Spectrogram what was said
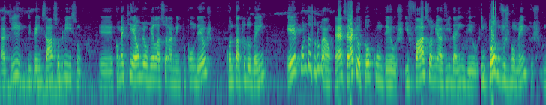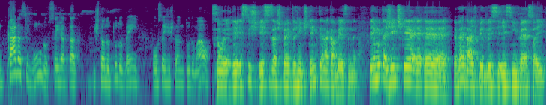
aqui e pensar sobre isso. É, como é que é o meu relacionamento com Deus quando tá tudo bem e quando tá tudo mal, né? Será que eu tô com Deus e faço a minha vida em Deus em todos os momentos, em cada segundo, seja tá estando tudo bem ou seja, estando tudo mal? São esses, esses aspectos a gente tem que ter na cabeça, né? Tem muita gente que é, é, é, é verdade, Pedro, esse, esse inverso aí.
